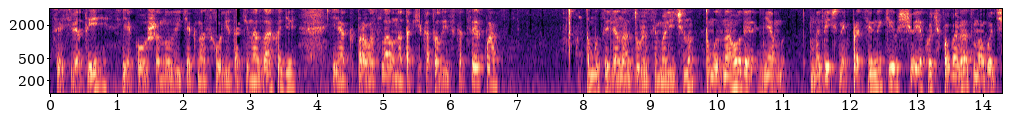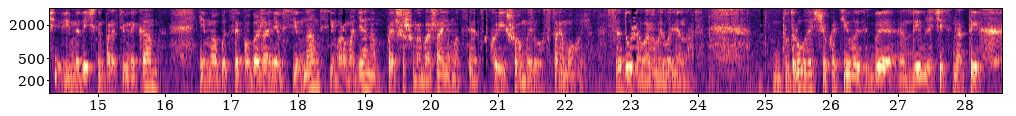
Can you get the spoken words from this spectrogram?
це святий, якого шанують як на сході, так і на заході, як православна, так і католицька церква. Тому це для нас дуже символічно. Тому з нагоди Дня медичних працівників, що я хочу побажати, мабуть, і медичним працівникам, і, мабуть, це побажання всім нам, всім громадянам. Перше, що ми бажаємо, це скорішого миру з перемогою. Це дуже важливо для нас. Друге, що хотілося би, дивлячись на тих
